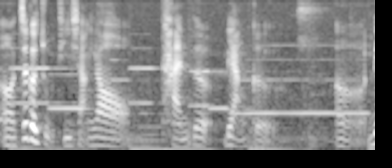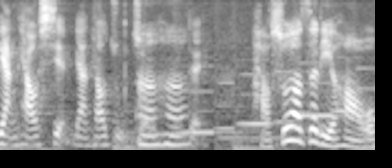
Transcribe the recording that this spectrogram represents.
呃，这个主题想要谈的两个呃两条线，两条主轴。嗯哼，对。好，说到这里哈，我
